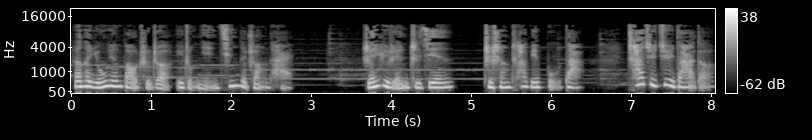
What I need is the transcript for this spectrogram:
让他永远保持着一种年轻的状态。人与人之间智商差别不大，差距巨大的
